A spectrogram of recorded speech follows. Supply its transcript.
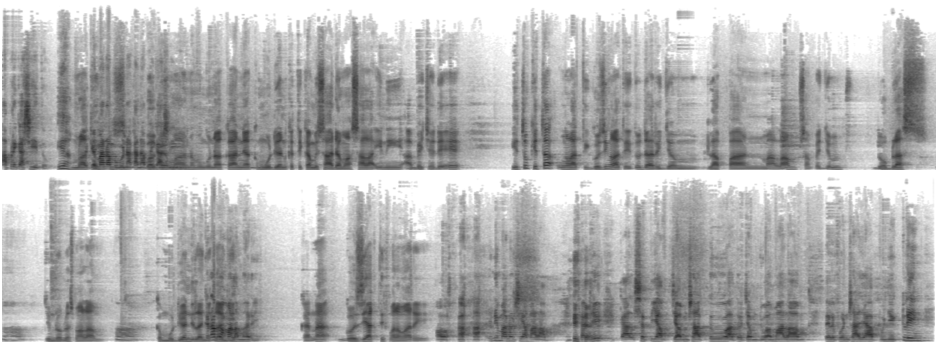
aplikasi itu. Iya, melatih Bagaimana menggunakan aplikasi? Bagaimana menggunakannya? Kemudian ketika misalnya ada masalah ini A B C D E itu kita ngelatih Gozi ngelatih itu dari jam 8 malam sampai jam 12. Aha, Jam 12 malam. aha. Kemudian dilanjut Kenapa lagi. malam hari? Karena Gozi aktif malam hari. Oh, ini manusia malam. Jadi kalau setiap jam 1 atau jam 2 malam telepon saya bunyi kling,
